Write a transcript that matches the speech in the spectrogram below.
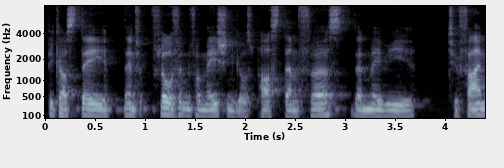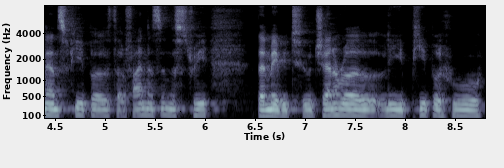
because they then flow of information goes past them first, then maybe to finance people, the finance industry, then maybe to generally people who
